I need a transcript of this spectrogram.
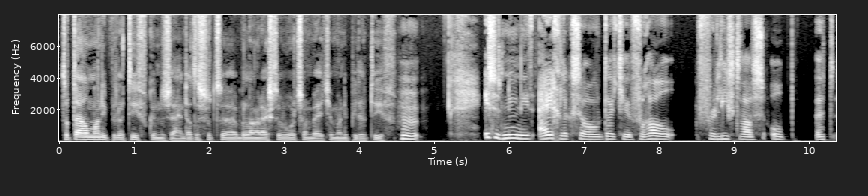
totaal manipulatief kunnen zijn. Dat is het eh, belangrijkste woord zo'n beetje, manipulatief. Hm. Is het nu niet eigenlijk zo dat je vooral verliefd was op het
